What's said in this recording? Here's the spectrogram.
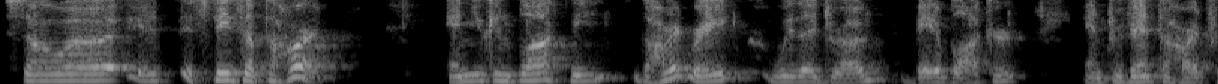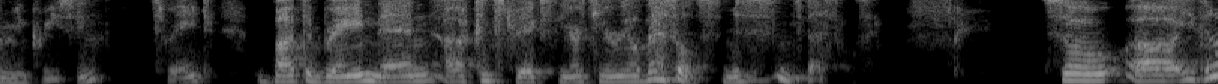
So uh, it, it speeds up the heart. And you can block the, the heart rate with a drug, beta blocker, and prevent the heart from increasing its rate. But the brain then uh, constricts the arterial vessels, resistance vessels. So uh, you can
